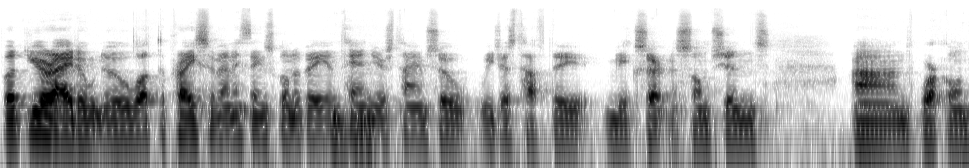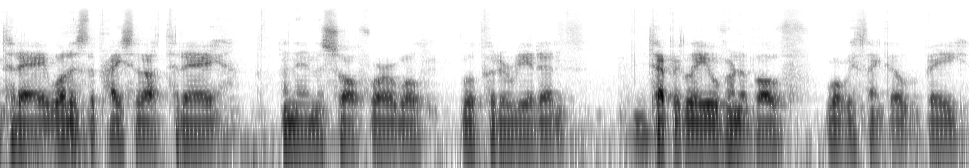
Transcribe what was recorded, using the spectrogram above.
But you're I don't know what the price of anything's going to be in 10 years time so we just have to make certain assumptions and work on today what is the price of that today and then the software will will put a rate in typically over and above what we think it would be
